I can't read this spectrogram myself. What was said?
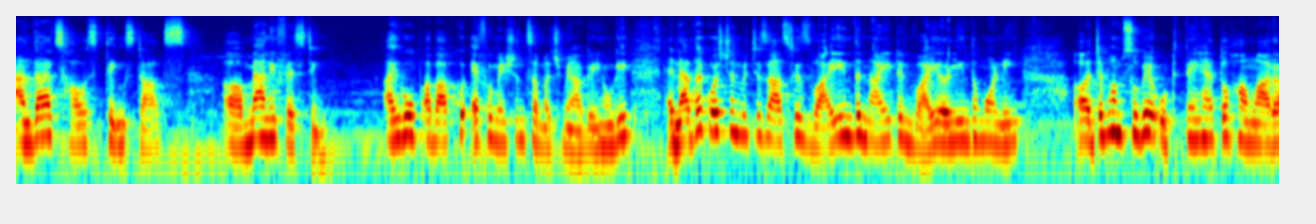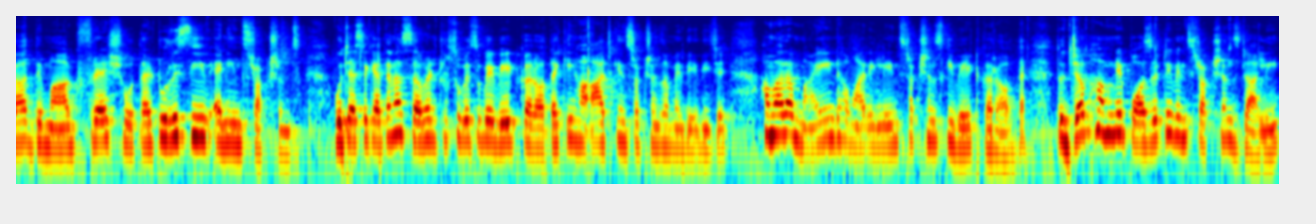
and that's how thing thing starts manifesting I hope अब आपको एफर्मेशन समझ में आ गई होंगी. Another question which is ask is why in the night and why early in the morning जब हम सुबह उठते हैं तो हमारा दिमाग फ्रेश होता है टू रिसीव एनी इंस्ट्रक्शंस वो जैसे कहते हैं ना सर्वेंट सुबह सुबह वेट कर रहा होता है कि हाँ आज की इंस्ट्रक्शंस हमें दे दीजिए। हमारा माइंड हमारे लिए इंस्ट्रक्शंस की वेट कर रहा होता है। तो जब हमने पॉजिटिव इंस्ट्रक्शंस डाली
